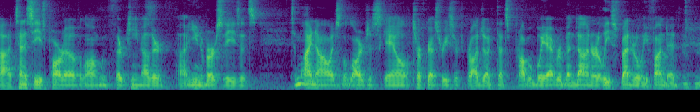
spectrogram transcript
uh, Tennessee is part of, along with 13 other uh, universities. It's, to my knowledge, the largest scale turfgrass research project that's probably ever been done, or at least federally funded. Mm-hmm.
